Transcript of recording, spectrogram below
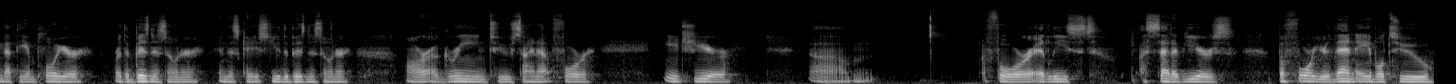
that the employer or the business owner, in this case, you, the business owner, are agreeing to sign up for each year um, for at least a set of years before you're then able to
